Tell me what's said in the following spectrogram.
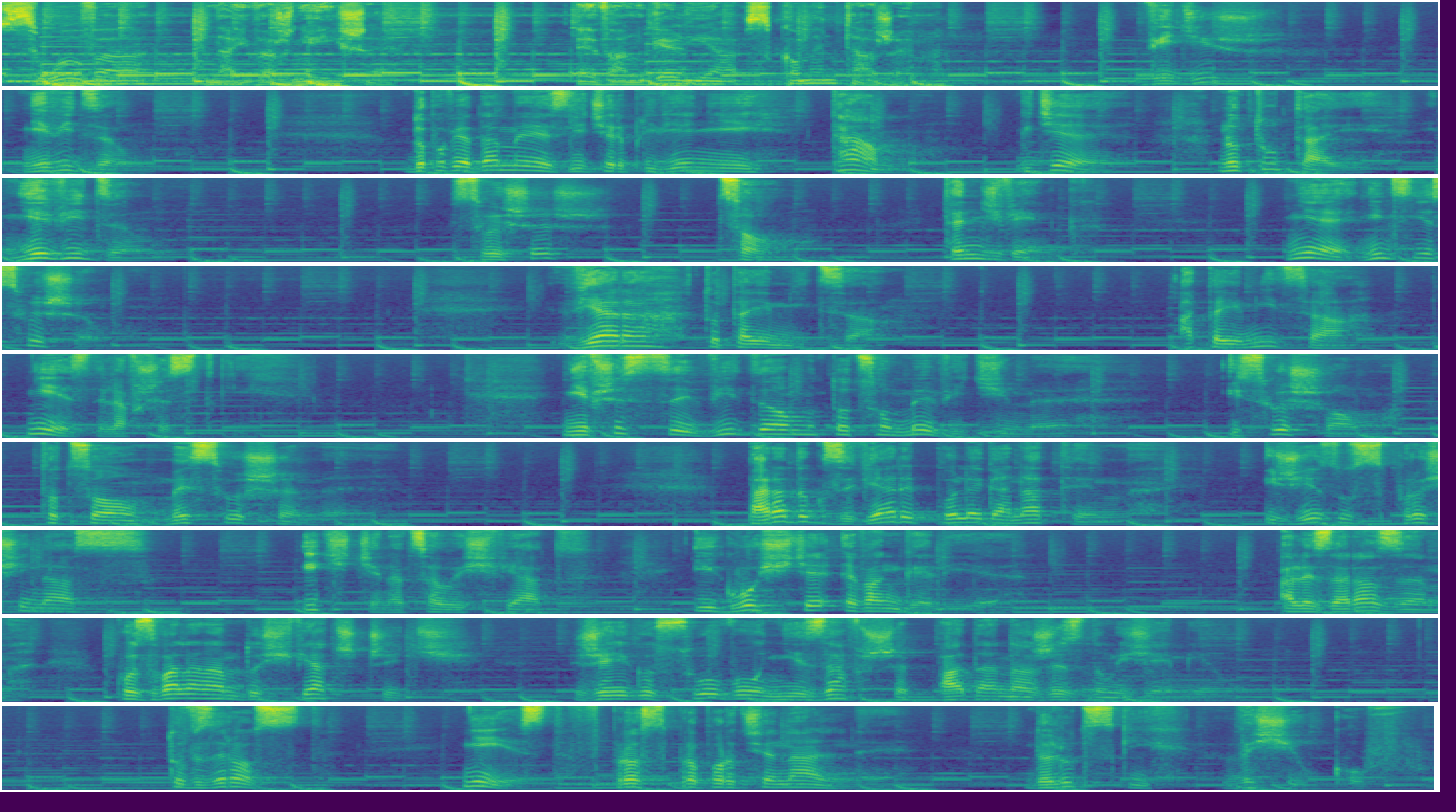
Słowa najważniejsze. Ewangelia z komentarzem. Widzisz? Nie widzę. Dopowiadamy zniecierpliwieni tam. Gdzie? No tutaj. Nie widzę. Słyszysz? Co? Ten dźwięk. Nie, nic nie słyszę. Wiara to tajemnica, a tajemnica nie jest dla wszystkich. Nie wszyscy widzą to, co my widzimy i słyszą to, co my słyszymy. Paradoks wiary polega na tym, iż Jezus prosi nas: idźcie na cały świat i głoście Ewangelię, ale zarazem pozwala nam doświadczyć, że Jego słowo nie zawsze pada na żyzną ziemię. Tu wzrost nie jest wprost proporcjonalny do ludzkich wysiłków.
